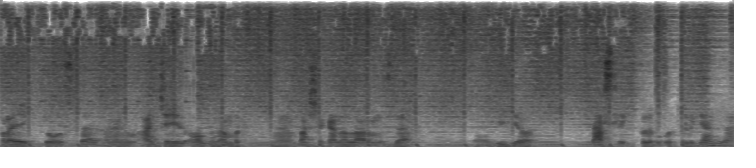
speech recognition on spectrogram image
proyekt to'g'risida e, ancha yil oldin ham bir e, boshqa kanallarimizda e, video darslik qilib o'tilganda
